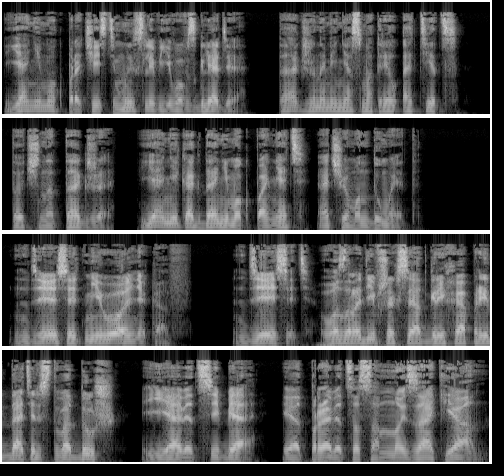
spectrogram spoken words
Я не мог прочесть мысли в его взгляде. Так же на меня смотрел отец. Точно так же я никогда не мог понять, о чем он думает. «Десять невольников, десять возродившихся от греха предательства душ явят себя и отправятся со мной за океан».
